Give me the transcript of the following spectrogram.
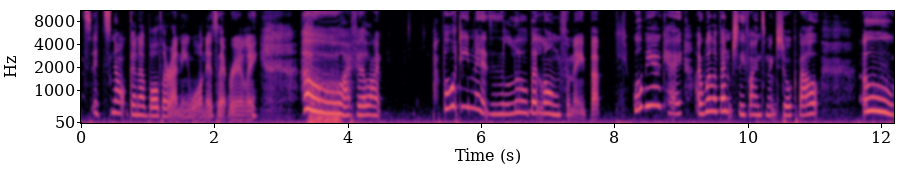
It's, it's not gonna bother anyone is it really? Oh i feel like 14 minutes is a little bit long for me, but we'll be okay. I will eventually find something to talk about. Oh,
